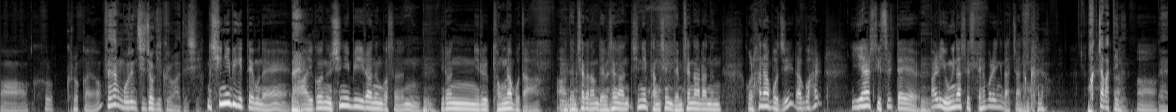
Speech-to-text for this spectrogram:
아 그, 그럴까요? 세상 모든 지적이 그러하듯이. 근데 신입이기 때문에 네. 아 이거는 신입이라는 것은 음. 이런 일을 겪나 보다. 아 음. 냄새가 나면 냄새나 신입 당신 냄새 나라는 걸 하나 보지라고 할 이해할 수 있을 때 음. 빨리 용인할 수 있을 때 해버리는 게 낫지 않을까요? 확 잡아뛰는. 어, 네.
